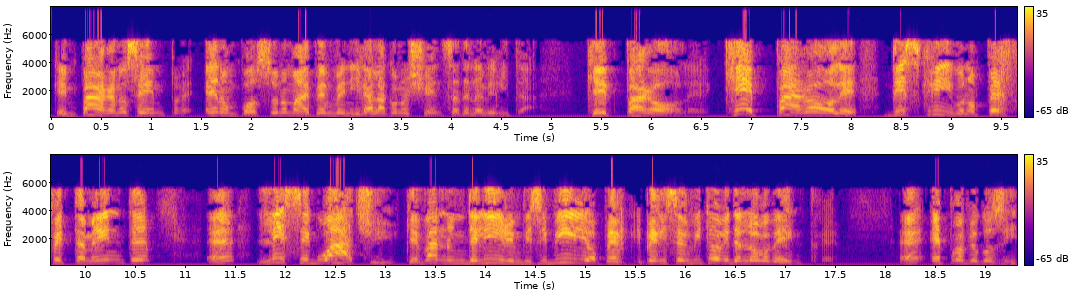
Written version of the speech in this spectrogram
che imparano sempre e non possono mai pervenire alla conoscenza della verità che parole, che parole descrivono perfettamente eh, le seguaci che vanno in delirio, in visibilio per, per i servitori del loro ventre. Eh? È proprio così.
